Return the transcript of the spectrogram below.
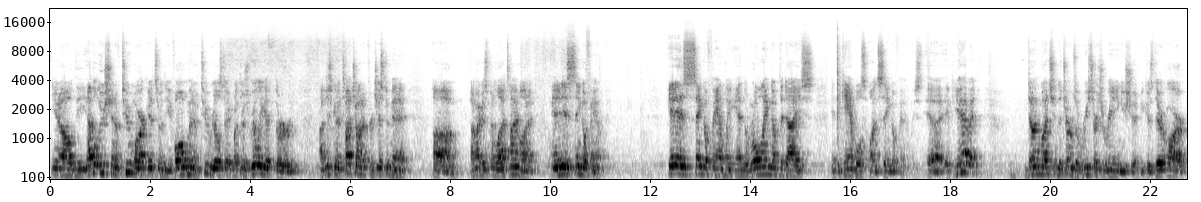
you know, the evolution of two markets or the evolvement of two real estate, but there's really a third. I'm just going to touch on it for just a minute. Um, I'm not going to spend a lot of time on it, and it is single family. It is single family and the rolling of the dice and the gambles on single families. Uh, if you haven't done much in the terms of research or reading, you should, because there are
